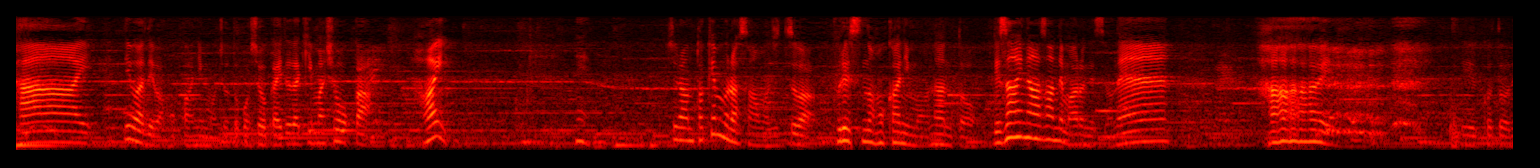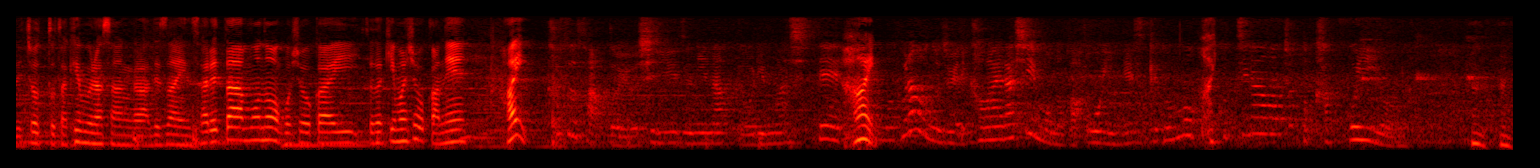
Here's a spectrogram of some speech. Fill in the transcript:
はーい。ではでは他にもちょっとご紹介いただきましょうか。はい。ね、こちらの竹村さんは実はプレスの他にもなんとデザイナーさんでもあるんですよね。はーい。ということでちょっと竹村さんがデザインされたものをご紹介いただきましょうかね。はい。というシリーズになっておりまして、はいフラウのジュエリー可愛らしいものが多いんですけども、はいこちらはちょっとかっこいいようなうんうん。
